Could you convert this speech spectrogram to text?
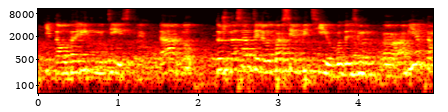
какие-то алгоритмы действий. Да? Ну, потому что на самом деле вот по всем пяти вот этим э, объектам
